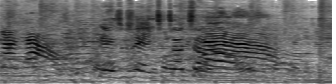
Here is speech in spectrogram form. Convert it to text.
canal. Beijo, gente. Tchau, tchau. Tchau.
